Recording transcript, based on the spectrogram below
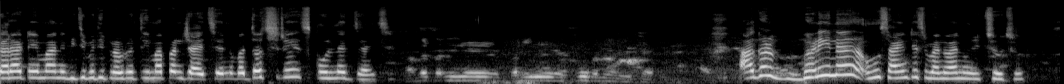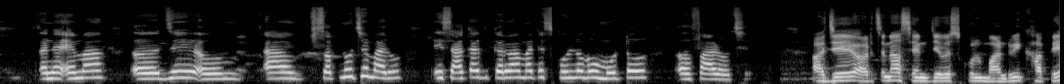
કરાટેમાં અને બીજી બધી પ્રવૃત્તિમાં પણ જાય છે અને બધો જ શ્રેય સ્કૂલને જ જાય છે. આગળ ભણીને શું બનવાની ઈચ્છા છે? આગળ ભણીને હું સાયન્ટિસ્ટ બનવાનું ઈચ્છું છું. અને એમાં જે આ સપનું છે મારું એ સાકાર કરવા માટે સ્કૂલનો બહુ મોટો ફાળો છે. આજે અર્ચના સેન્ટ જેવે સ્કૂલ માંડવી ખાતે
